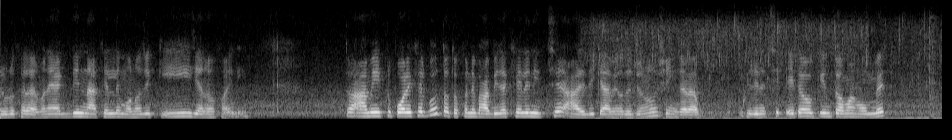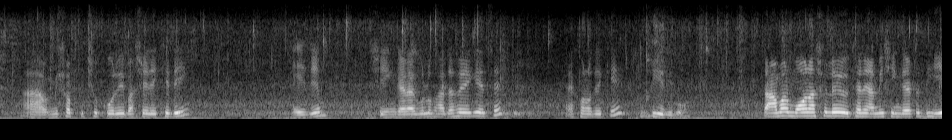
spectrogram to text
লুডো খেলার মানে একদিন না খেললে মনে হয় যে কী যেন হয়নি। তো আমি একটু পরে খেলব, ততক্ষণে ভাবিরা খেলে নিচ্ছে, আর এদিকে আমি ওদের জন্য সিঙ্গারা ভেজে নিচ্ছি। এটাও কিন্তু আমার হোমমেড। আমি সব কিছু করে বাসায় রেখে দিই। এই যে সিঙ্গারাগুলো ভাজা হয়ে গিয়েছে। এখন ওদেরকে দিয়ে দিব। তা আমার মন আসলে ওইখানে আমি সিঙ্গারাটা দিয়ে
